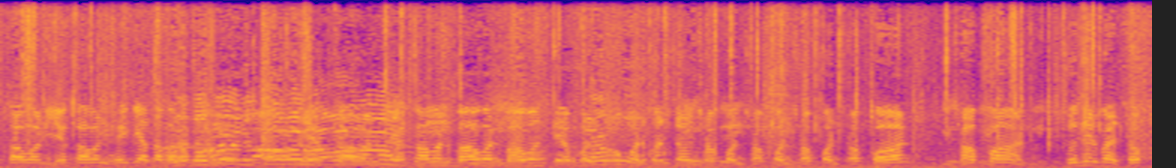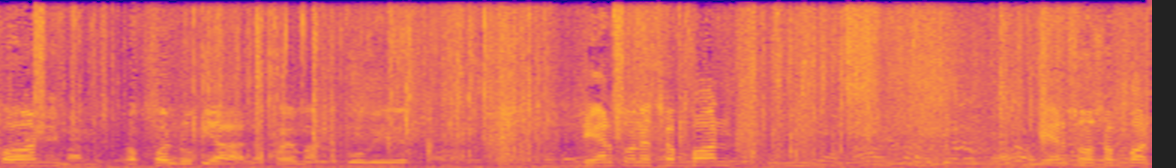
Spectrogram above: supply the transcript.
એકાવન. એકાવન થઈ ગયા તમારા એકાવન. એકાવન બાવન બાવન ત્રેપન ચોપન પંચાવન છપ્પન છપ્પન છપ્પન છપ્પન છપ્પન. સુધીરભાઈ છપ્પન. છપ્પન રૂપિયા. લખો એમાં લખોવીર તેરસો ને છપ્પન. તેરસો છપ્પન.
